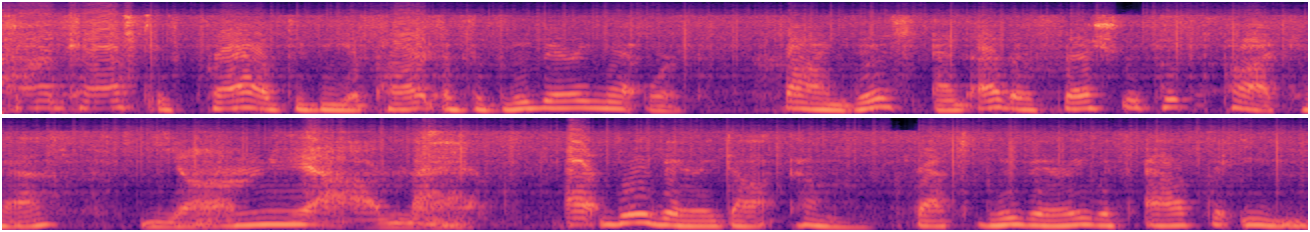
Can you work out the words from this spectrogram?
Podcast is proud to be a part of the Blubrry Network. Find this and other freshly picked podcasts yum yum. at blubrry.com. That's blueberry without the E.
